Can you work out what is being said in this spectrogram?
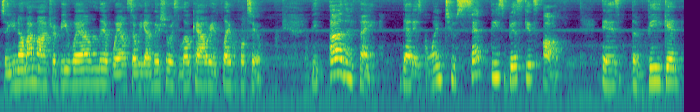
So you know my mantra, be well and live well. So we got to make sure it's low calorie and flavorful too. The other thing that is going to set these biscuits off is the vegan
